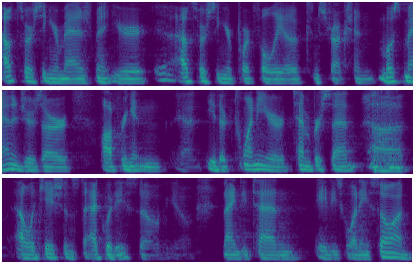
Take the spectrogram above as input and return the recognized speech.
outsourcing your management, you're outsourcing your portfolio construction. Most managers are offering it in uh, either 20 or 10% uh, mm-hmm. allocations to equity. So, you know, 90 10, 80 20, so on.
